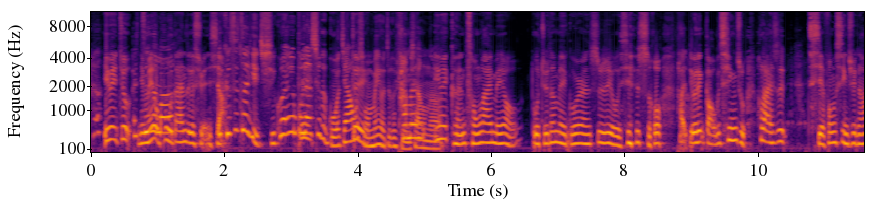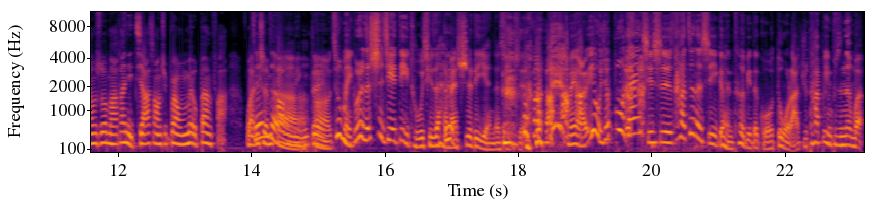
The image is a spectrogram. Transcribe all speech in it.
因为就你没有不丹这个选项。可是这也奇怪，因为不丹是个国家，为什么没有这个选项呢？因为可能从来没有。我觉得美国人是不是有些 时候他有点搞不清楚？后来是写封信去跟他们说，麻烦你加上去，不然我们没有办法完成报名。对、嗯，就美国人的世界地图其实还蛮势利眼的，是不是？没有，因为我觉得不丹其实它真的是一个很特别的国度啦，就它并不是那么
